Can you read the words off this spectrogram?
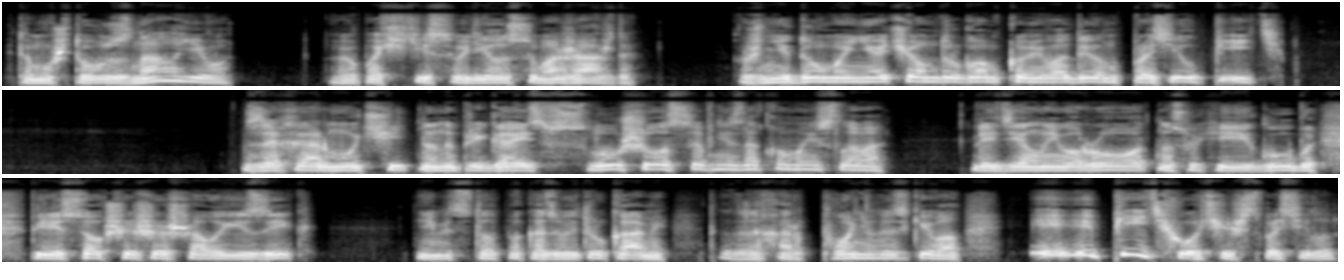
потому что узнал его, но его почти сводила с ума жажда. Уж не думая ни о чем другом, кроме воды, он просил пить. Захар, мучительно напрягаясь, вслушивался в незнакомые слова, глядел на его рот, на сухие губы, пересохший шершавый язык. Немец стал показывать руками. Тогда Захар понял и закивал. «Э, — Пить хочешь? — спросил он.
